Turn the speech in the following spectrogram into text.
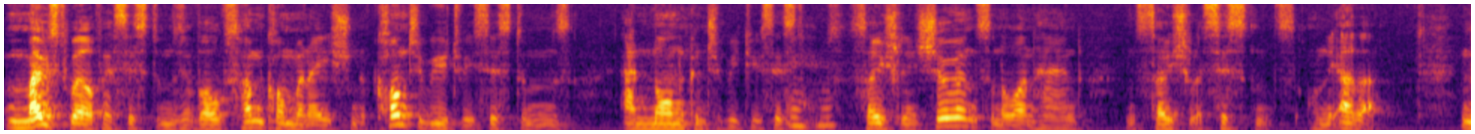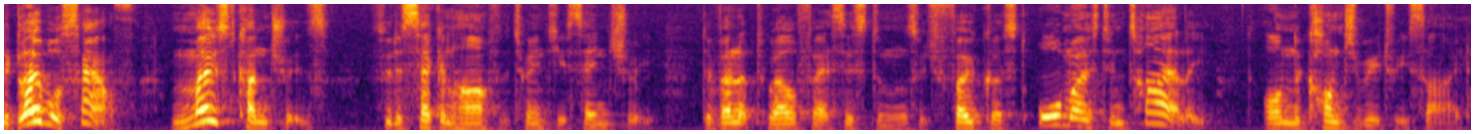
most welfare systems involve some combination of contributory systems and non-contributory systems. Mm-hmm. Social insurance on the one hand and social assistance on the other. In the global south, most countries through the second half of the 20th century developed welfare systems which focused almost entirely on the contributory side.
